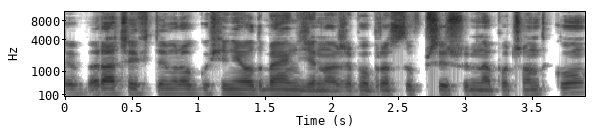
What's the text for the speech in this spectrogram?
y, raczej w tym roku się nie odbędzie, no że po prostu w przyszłym na początku.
